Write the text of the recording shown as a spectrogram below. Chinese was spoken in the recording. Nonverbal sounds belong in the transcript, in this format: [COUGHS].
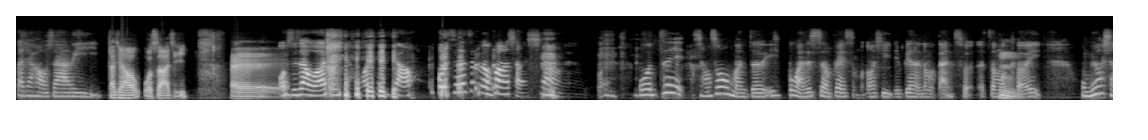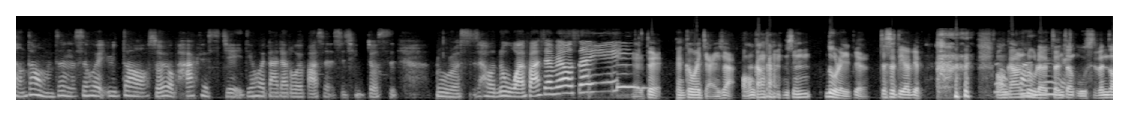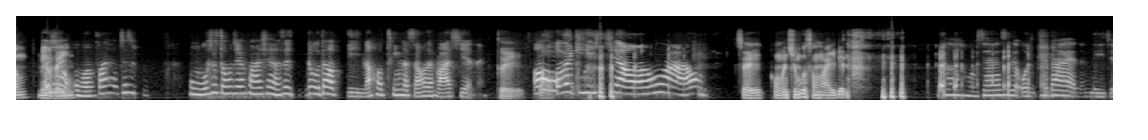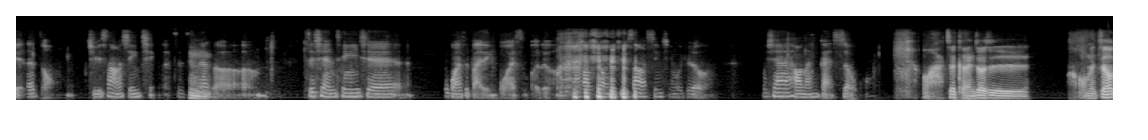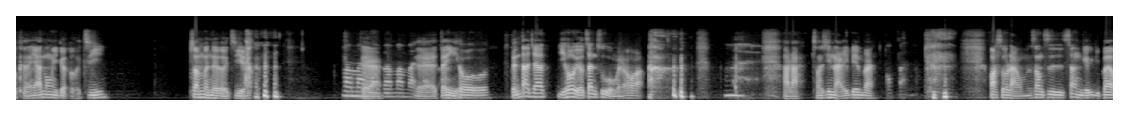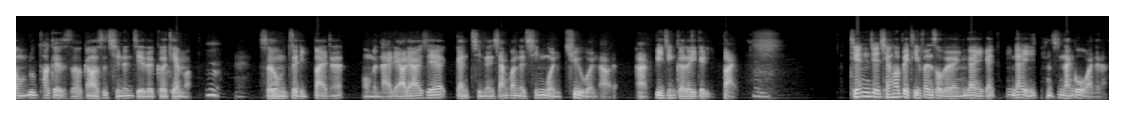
大家好，我是阿丽。大家好，我是阿吉。呃，我实在我要先讲，我要先讲，[LAUGHS] 我实在是没有办法想象哎。我这想说，我们的一不管是设备什么东西，已经变得那么单纯了，怎么可以？我没有想到，我们真的是会遇到所有 Parkes 界一定会大家都会发生的事情，就是录的时候录完发现没有声音。对，跟各位讲一下，我们刚刚已经录了一遍，这是第二遍。[LAUGHS] 我们刚刚录了整整五十分钟，没有声音。我们发现就是，我们不是中间发现，是录到底，然后听的时候才发现呢。对。哦，我被踢笑啊！哇，然后。所以我们全部重来一遍。[LAUGHS] 啊，我现在是我，我大概能理解那种沮丧的心情了。就是那个之前听一些，不管是百灵果还是什么的，然后这种沮丧的心情，我觉得我现在好难感受。哇，这可能就是我们之后可能要弄一个耳机，专门的耳机了。[LAUGHS] 慢慢来吧，慢慢。对，等以后等大家以后有赞助我们的话，唉，[LAUGHS] 好了，重新来一遍吧。好烦哦。[LAUGHS] 话说来，我们上次上个礼拜我们录 podcast 的时候，刚好是情人节的隔天嘛。嗯嗯，所以我们这礼拜呢，我们来聊聊一些跟情人相关的新闻趣闻好了啊，毕竟隔了一个礼拜。嗯。情人节前后被提分手的人，应该也该应该也已经难过完的了。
